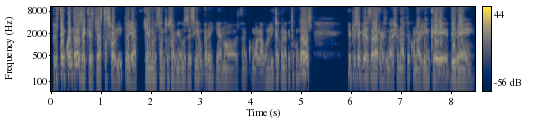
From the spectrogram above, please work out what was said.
pues te encuentras de que ya estás solito, ya, ya no están tus amigos de siempre, ya no están como la bolita con la que te juntabas. Y pues empiezas a relacionarte con alguien que vive,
